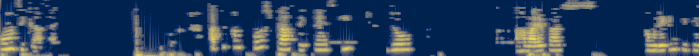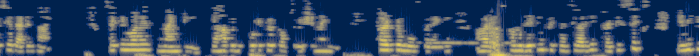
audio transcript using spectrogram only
कौन सी क्लास है? अब तक हम फ़र्स्ट क्लास देखते हैं इसकी, जो हमारे पास कमुलेटिंग फ्रीक्वेंसी है that is nine second one is nineteen यहाँ पे फोर्टी फिफ्थ ऑब्जर्वेशन नहीं है थर्ड पे मूव करेंगे। हमारे पास कमुलेटिंग फ्रीक्वेंसी आ रही है थर्टी सिक्स यानी कि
